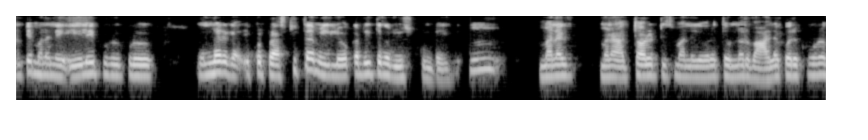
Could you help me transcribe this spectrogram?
అంటే మన ఏలే ఇప్పుడు ఇప్పుడు ఉన్నారు కదా ఇప్పుడు ప్రస్తుతం ఈ లోకరీతంగా చూసుకుంటే ఇది. మన మన అథారిటీస్ మన ఎవరైతే ఉన్నారో వాళ్ళ కొరకు కూడా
